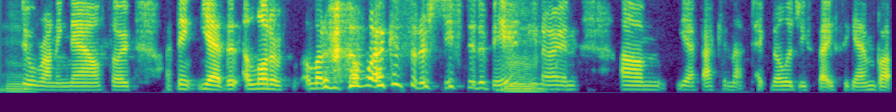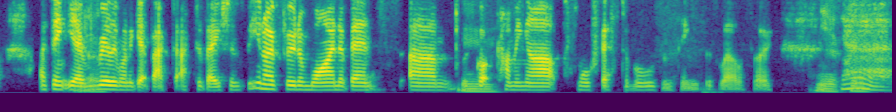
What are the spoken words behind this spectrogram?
mm. still running now. So I think, yeah, the, a lot of a lot of our work has sort of shifted a bit, mm. you know, and um, yeah, back in that technology space again. But I think, yeah, yeah. really want to get back to activations. But you know, food and wine events um, we've mm. got coming up, small festivals and things as well. So yeah, yeah,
